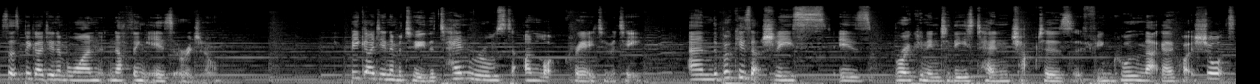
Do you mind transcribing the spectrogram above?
So that's big idea number one nothing is original. Big idea number two the 10 rules to unlock creativity. And the book is actually is broken into these 10 chapters, if you can call them that, they're quite short,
